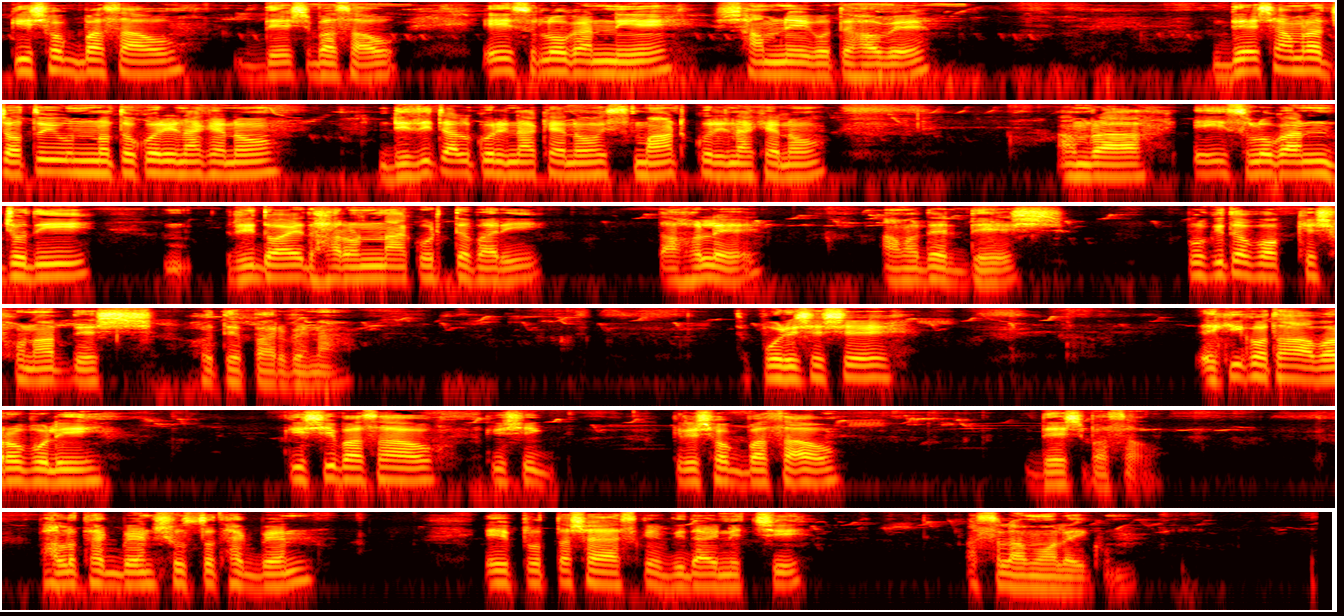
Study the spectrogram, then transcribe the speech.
কৃষক বাঁচাও, দেশ বাঁচাও, এই স্লোগান নিয়ে সামনে এগোতে হবে। দেশ আমরা যতই উন্নত করি না কেন, ডিজিটাল করি না কেন, স্মার্ট করি না কেন, আমরা এই স্লোগান যদি হৃদয়ে ধারণ না করতে পারি, তাহলে আমাদের দেশ প্রকৃতপক্ষে সোনার দেশ হতে পারবে না। পরিশেষে একই কথা আবারও বলি, কৃষি বাঁচাও, কৃষি কৃষক বাঁচাও, দেশ বাঁচাও। ভালো থাকবেন, সুস্থ থাকবেন। এই প্রত্যাশায় আজকে বিদায় নিচ্ছি। আসসালামু আলাইকুম।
